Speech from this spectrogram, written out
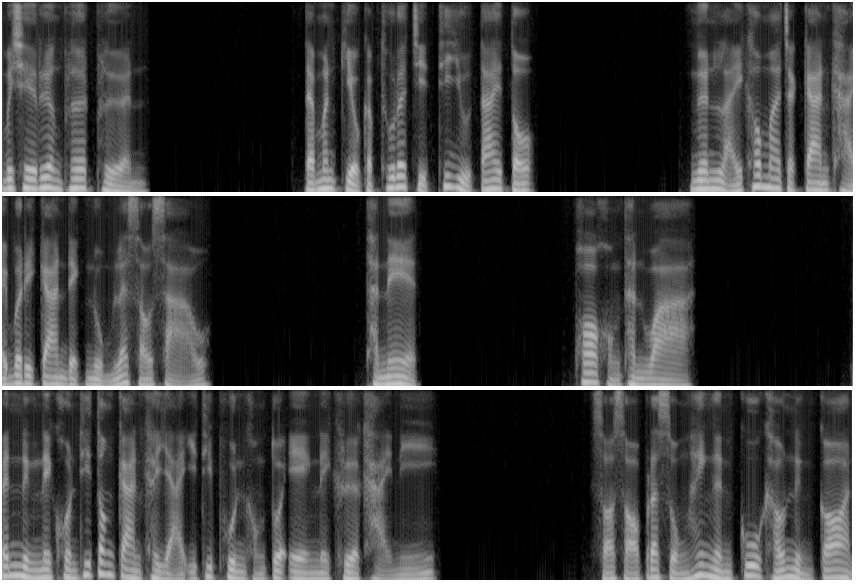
ไม่ใช่เรื่องเพลิดเพลิน แต่มันเกี่ยวกับธุรกิจที่อยู่ใต้โต๊ะ เงินไหลเข้ามาจากการขายบริการเด็กหนุ่มและสาวๆทเนศ พ่อของธันวา เป็นหนึ่งในคนที่ต้องการขยายอิทธิพลของตัวเองในเครือข่ายนี้ สสประสงค์ให้เงินกู้เขาหนึ่งก้อน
